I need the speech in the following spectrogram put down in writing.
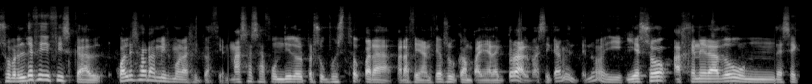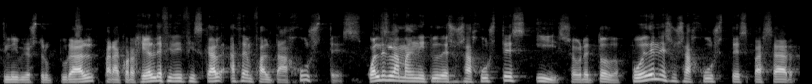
Sobre el déficit fiscal, ¿cuál es ahora mismo la situación? Massa se ha fundido el presupuesto para, financiar su campaña electoral, básicamente, ¿no? Y, eso ha generado un desequilibrio estructural. Para corregir el déficit fiscal hacen falta ajustes. ¿Cuál es la magnitud de esos ajustes? Y, sobre todo, ¿pueden esos ajustes pasar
